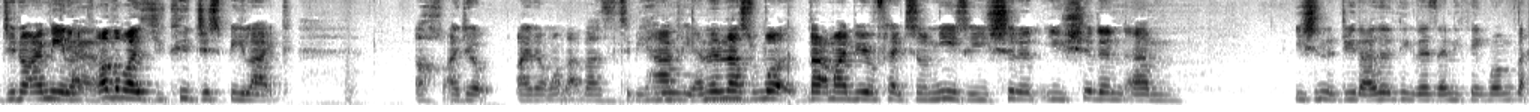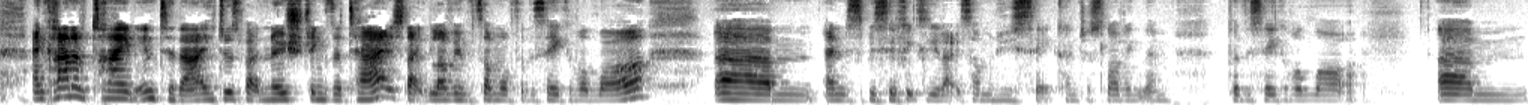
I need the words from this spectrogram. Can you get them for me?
Do you know what I mean? Like otherwise, you could just be like, "Oh, I don't, I don't want that person to be happy," and Mm. then that's what that might be reflected on you. So you shouldn't, you shouldn't, um, you shouldn't do that. I don't think there's anything wrong with that. And kind of tying into that, he talks about no strings attached, like loving someone for the sake of Allah, um, and specifically like someone who's sick and just loving them for the sake of Allah. Um,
